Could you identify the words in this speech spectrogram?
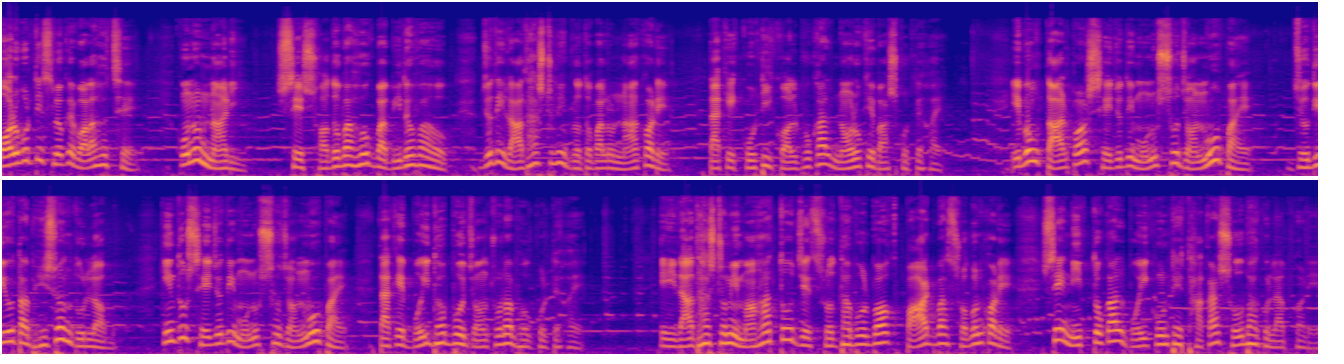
পরবর্তী শ্লোকে বলা হচ্ছে, কোনো নারী, সে সদবা হোক বা বিধবা হোক, যদি রাধাষ্টমী ব্রত পালন না করে, তাকে কোটি কল্পকাল নরকে বাস করতে হয়। এবং তারপর সে যদি মনুষ্য জন্মও পায়, যদিও তা ভীষণ দুর্লভ, কিন্তু সে যদি মনুষ্য জন্মও পায়, তাকে বৈধব্য যন্ত্রণা ভোগ করতে হয়। এই রাধাষ্টমী মাহাত্ম যে শ্রদ্ধাপূর্বক পাঠ বা শ্রবণ করে, সে নিত্যকাল বৈকুণ্ঠে থাকার সৌভাগ্য লাভ করে।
